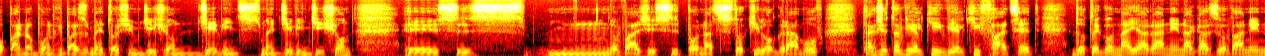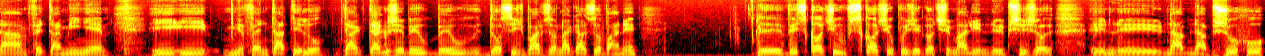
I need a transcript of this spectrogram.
chłopa, no bo on chyba z 1,89 m, 90 z, z, no waży ponad 100 kg, także to wielki, wielki facet, do tego najarany, nagazowany na amfetaminie i, i fentatylu, tak, tak że był, był dosyć bardzo nagazowany. Y, wyskoczył, wskoczył, później go trzymali y, przy, y, na, na brzuchu,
